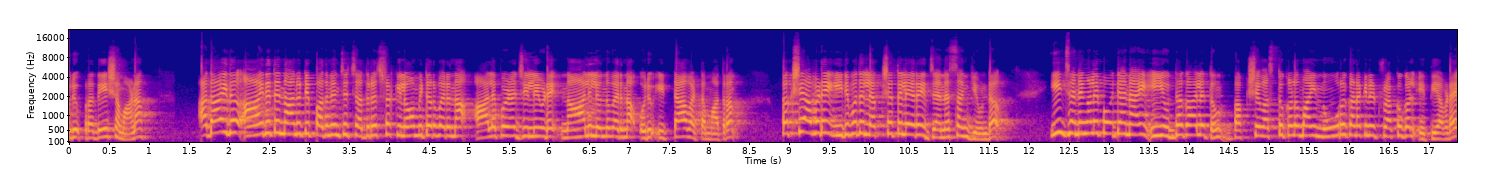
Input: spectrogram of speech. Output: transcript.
ഒരു പ്രദേശമാണ്. അതായത് ആയിരത്തി നാനൂറ്റി പതിനഞ്ച് ചതുരശ്ര കിലോമീറ്റർ വരുന്ന ആലപ്പുഴ ജില്ലയുടെ നാലിലൊന്ന് വരുന്ന ഒരു ഇട്ടാവട്ടം മാത്രം. പക്ഷെ അവിടെ ഇരുപത് ലക്ഷത്തിലേറെ ജനസംഖ്യയുണ്ട്. ഈ ജനങ്ങളെ പോറ്റാനായി ഈ യുദ്ധകാലത്തും ഭക്ഷ്യവസ്തുക്കളുമായി നൂറുകണക്കിന് ട്രക്കുകൾ എത്തി അവിടെ.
